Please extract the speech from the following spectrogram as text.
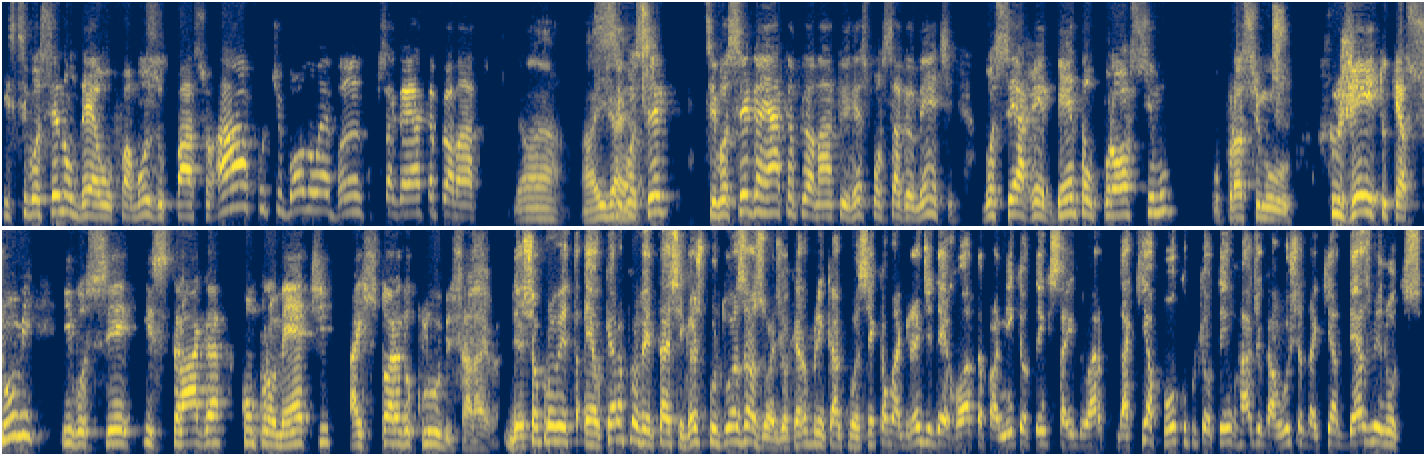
e se você não der o famoso passo, ah, futebol não é banco, precisa ganhar campeonato. Ah, aí já se é. você se você ganhar campeonato irresponsavelmente, você arrebenta o próximo, o próximo sujeito que assume e você estraga, compromete a história do clube, Saraiva. Deixa eu aproveitar. É, eu quero aproveitar esse gancho por duas razões. Eu quero brincar com você que é uma grande derrota para mim que eu tenho que sair do ar daqui a pouco, porque eu tenho Rádio Gaúcha daqui a 10 minutos.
